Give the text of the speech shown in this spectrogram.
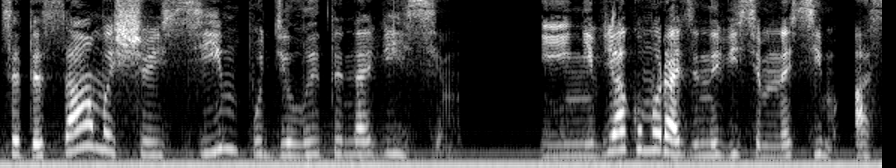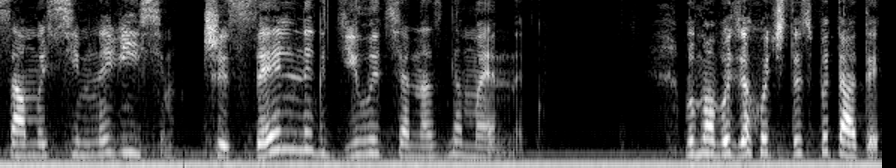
це те саме, що й 7 поділити на 8. І ні в якому разі не 8 на 7, а саме 7 на 8. Чисельник ділиться на знаменник. Ви, мабуть, захочете спитати,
